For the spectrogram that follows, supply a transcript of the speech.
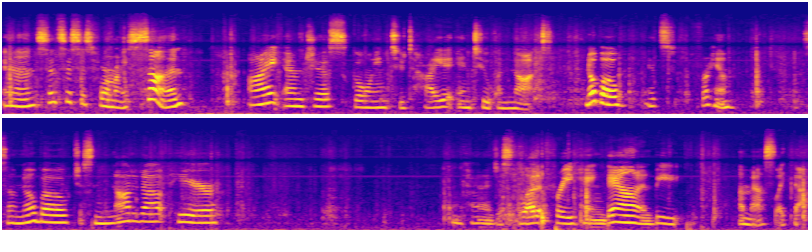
And since this is for my son, I am just going to tie it into a knot. No bow, it's for him. So no bow, just knot it up here. And kind of just let it free hang down and be a mess like that.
